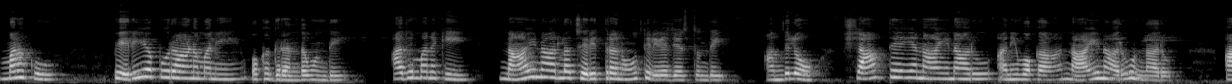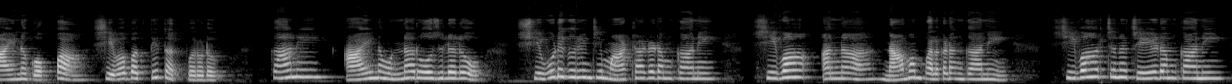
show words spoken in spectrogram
మనకు పెరియ పురాణమని ఒక గ్రంథం ఉంది. అది మనకి నాయనార్ల చరిత్రను తెలియజేస్తుంది. అందులో శాక్తేయ నాయనారు అని ఒక నాయనారు ఉన్నారు. ఆయన గొప్ప శివభక్తి తత్పరుడు. కానీ ఆయన ఉన్న రోజులలో శివుడి గురించి మాట్లాడడం కానీ శివ అన్న నామం పలకడం కానీ శివార్చన చేయడం కానీ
